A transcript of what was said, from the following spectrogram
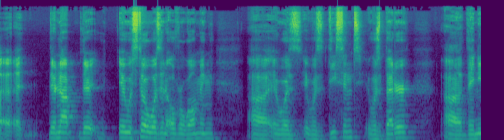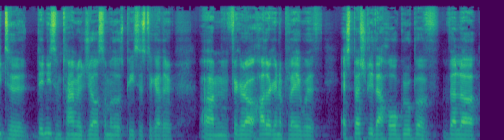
uh, uh they're not. There, it was still wasn't overwhelming. Uh, it was it was decent. It was better uh, they need to they need some time to gel some of those pieces together um, and figure out how they're going to play with especially that whole group of Vela,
